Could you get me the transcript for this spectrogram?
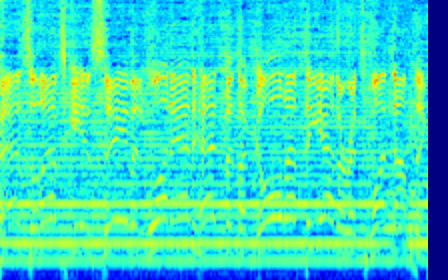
Vasilevsky is save at one end. Hedman the goal at the other. It's 1 nothing.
